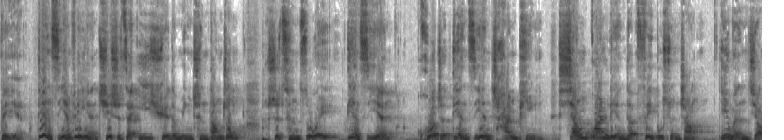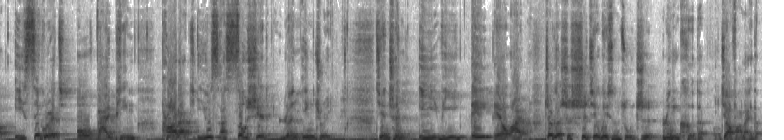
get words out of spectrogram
肺炎。电子烟肺炎其实在医学的名称当中是称之为电子烟或者电子烟产品相关联的肺部损伤。英文叫 e-cigarette or vaping product use associated lung injury，简称 EVALI。这个是世界卫生组织认可的叫法来的。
